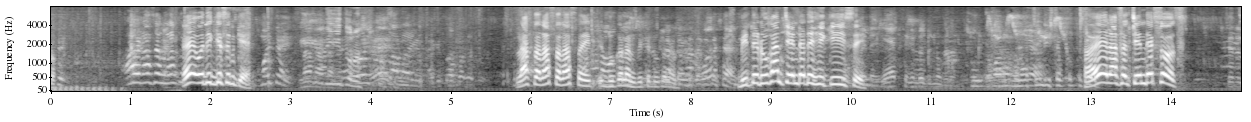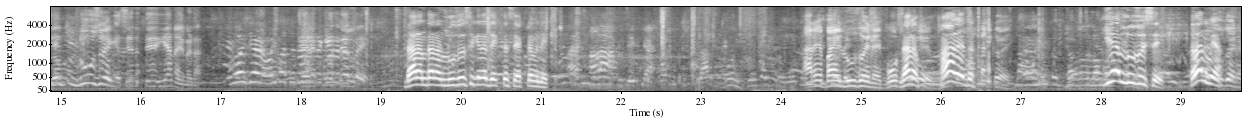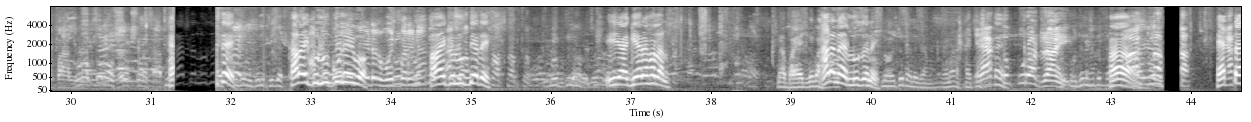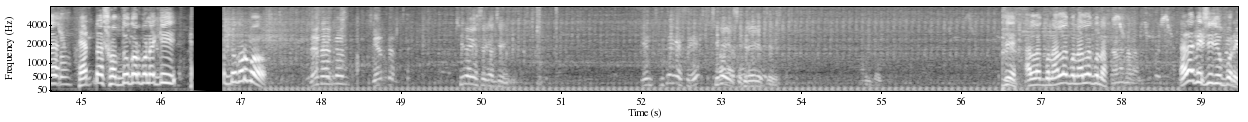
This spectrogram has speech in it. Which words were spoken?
বসো এই, ওইদিক গেছেন কে? রাস্তা রাস্তা রাস্তা ঢুকালান, ভিতরে ঢুকালান। ভিতরে ঢুকান, চেনটা দেখি কি হইছে। হ্যাঁ এই রাসেল, চেন দেখছোস? দাঁড়ান দাঁড়ান, লুজ হয়েছে কিনা দেখতেছি, একটা মিনিট। আরে ভাই লুজ হয় নাই। বস দাঁড়ান আরে কি আর লুজ হয়েছে হ্যাঁ মিয়া। খারাপ একটু দিলে ওয়েট হ্যাঁ একটু লুক দিয়ে দে। ইয়া গিয়ারে ফেলান। না ভাই দেবা আরে না লুজে নেই। একদম পুরো ড্রাই হ্যাঁ। হেডটা হেডটা শব্দ করব নাকি? শব্দ করব? ছিঁড়ে গেছে আর লাগবো না লাগবো না লাগবো না। আরে বেশি উপরে।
